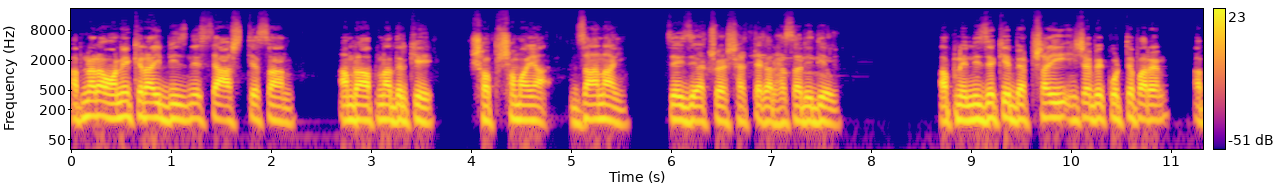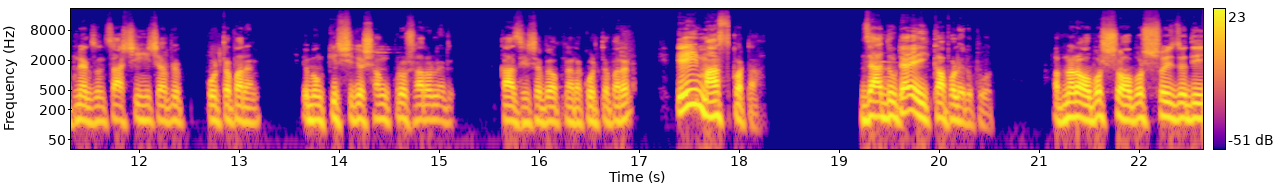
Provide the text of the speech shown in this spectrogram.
আপনারা অনেকেরাই বিজনেসে আসতে চান, আমরা আপনাদেরকে সব সময় জানাই যে এই যে একশো ষাট টাকার হ্যাসারি দিয়েও। আপনি নিজেকে ব্যবসায়ী হিসাবে করতে পারেন, আপনি একজন চাষি হিসাবে করতে পারেন। এবং কৃষিকে সম্প্রসারণের কাজ হিসেবে আপনারা করতে পারেন। এই মাছ কটা, যা দুটা এই কাপড়ের উপর। আপনারা অবশ্য, অবশ্যই যদি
